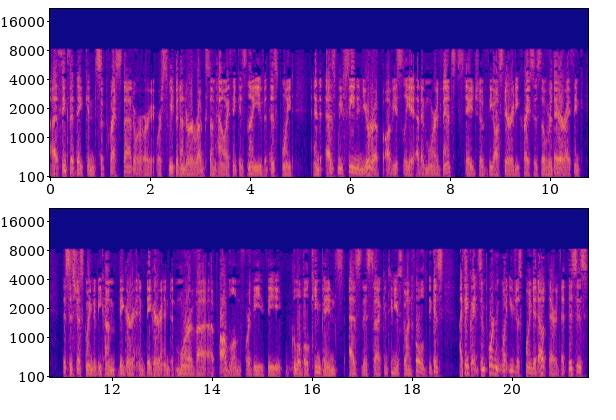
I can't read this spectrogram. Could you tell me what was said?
uh, think that they can suppress that or, or, or sweep it under a rug somehow, I think is naive at this point. And as we've seen in Europe, obviously at a more advanced stage of the austerity crisis over there, I think this is just going to become bigger and bigger and more of a, a problem for the, the global kingpins as this uh, continues to unfold. Because I think it's important what you just pointed out there that this is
